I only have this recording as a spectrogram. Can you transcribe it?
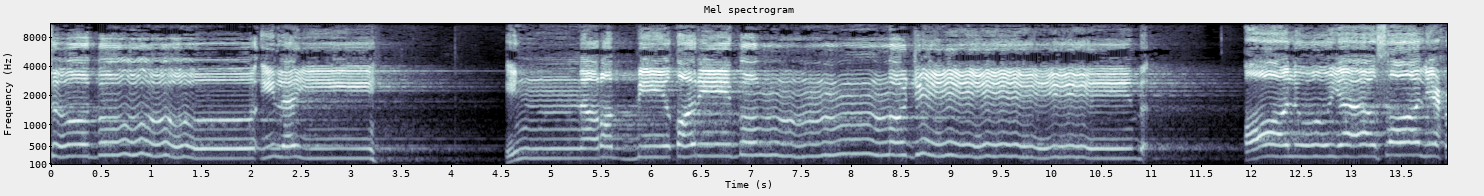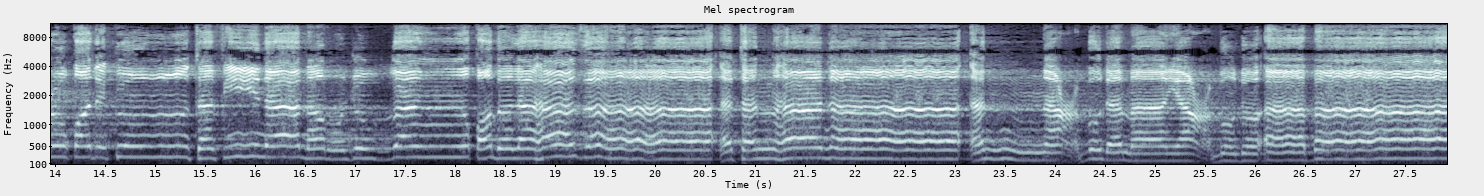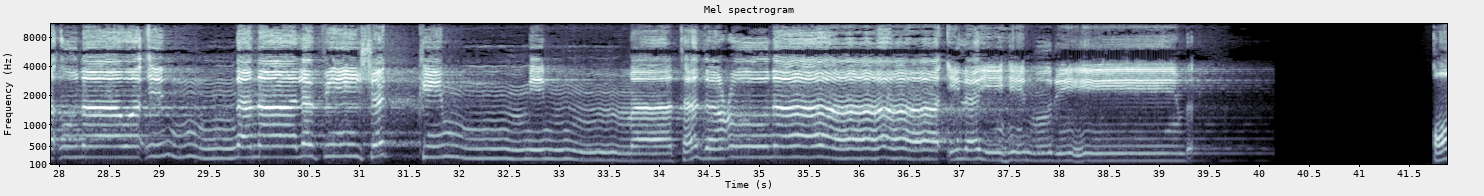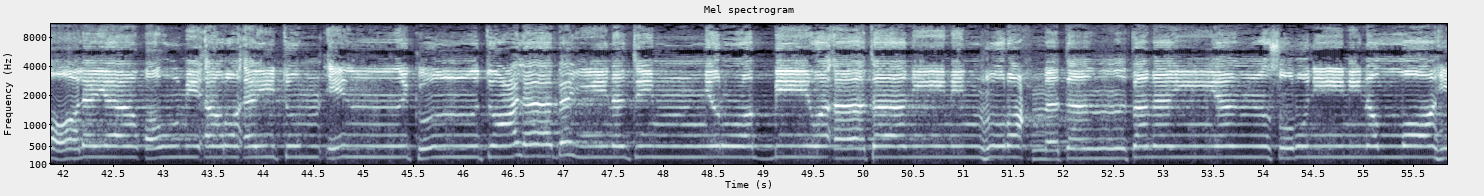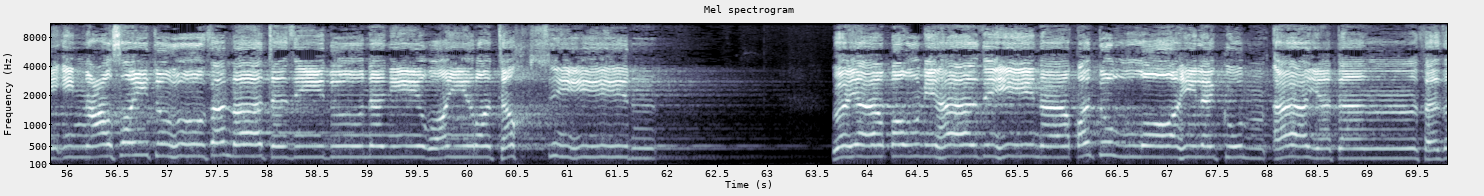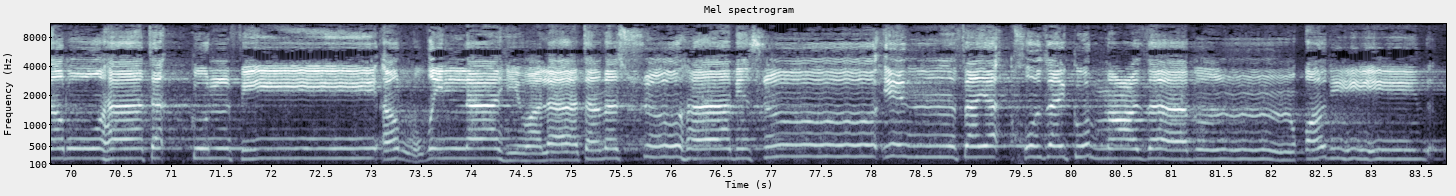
توبوا إليه. إن ربي قريب مجيب. قالوا يا صالح قد كنت فينا مرجوا قبل هذا أتنهانا أن نعبد ما يعبد آباؤنا لفي شك مما تدعونا إليه مريب قال يا قوم أرأيتم إن كنت على بينة من ربي وآتاني منه رحمة فمن ينصرني من الله إن عصيته فما تزيدونني غير تخسير. ويا قوم هذه ناقة الله لكم آية فذروها تأكل في أرض الله ولا تمسوها بسوء فيأخذكم عذاب قريب.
